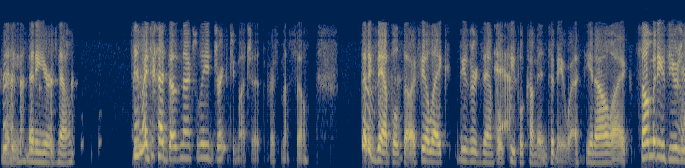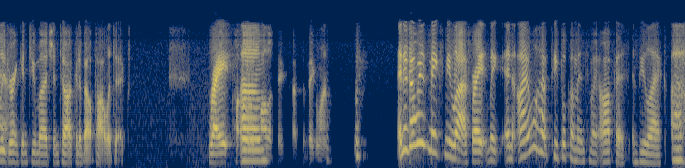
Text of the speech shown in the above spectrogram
many, many years now. And my dad doesn't actually drink too much at Christmas, so good Oh, examples though. I feel like these are examples Yeah. people come into me with, you know, like somebody's usually Yeah. drinking too much and talking about politics. Right. Um, politics. That's a big one. And it always makes me laugh, right? Like, and I will have people come into my office and be like, "Oh,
